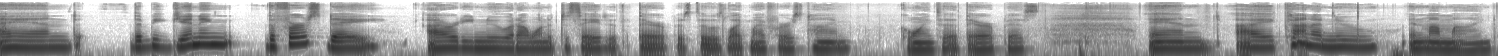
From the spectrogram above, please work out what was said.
And the beginning, the first day, I already knew what I wanted to say to the therapist. It was like my first time going to a therapist. And I kind of knew in my mind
